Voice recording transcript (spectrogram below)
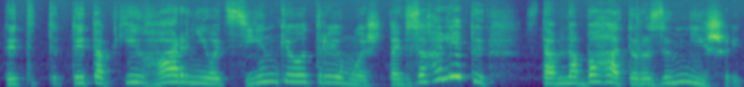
Ти, ти, ти, ти такі гарні оцінки отримуєш, та й взагалі ти став набагато розумніший.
